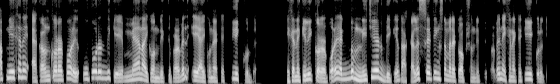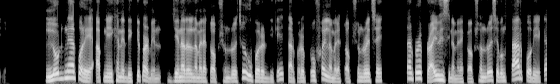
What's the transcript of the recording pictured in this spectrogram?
আপনি এখানে অ্যাকাউন্ট করার পরে উপরের দিকে ম্যান আইকন দেখতে পারবেন। এই আইকনে একটা ক্লিক করবেন। এখানে ক্লিক করার পরে একদম নিচের দিকে তাকালে সেটিংস নামের একটা অপশন দেখতে পারবেন। এখানে একটা ক্লিক করে দিবেন। লোড নেওয়ার পরে আপনি এখানে দেখতে পারবেন জেনারেল নামের একটা অপশন রয়েছে উপরের দিকে। তারপরে প্রোফাইল নামের একটা অপশন রয়েছে। তারপরে প্রাইভেসি নামের একটা অপশন রয়েছে এবং তারপরে একটা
